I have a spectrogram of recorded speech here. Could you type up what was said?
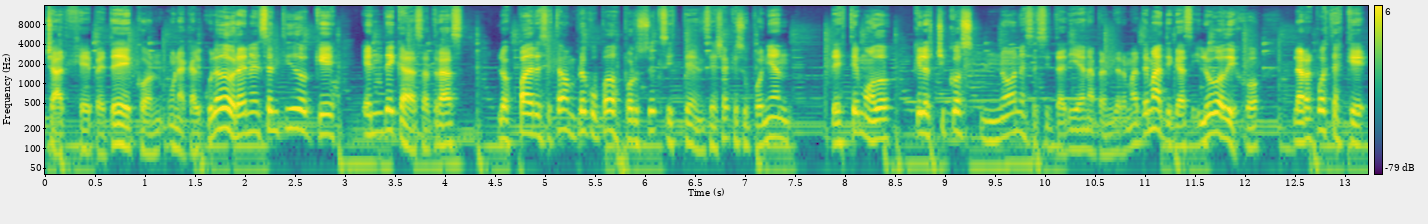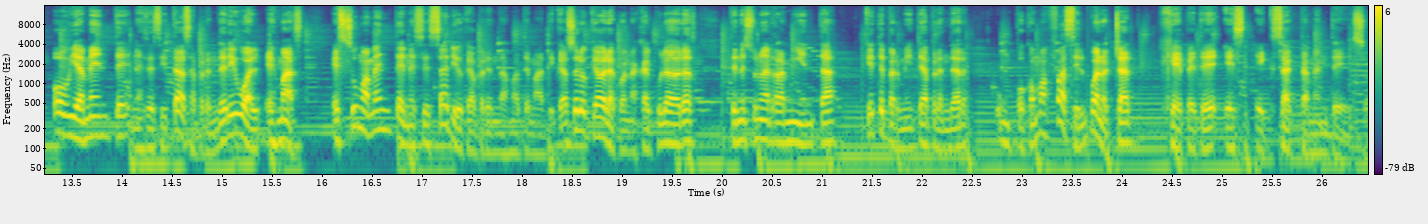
ChatGPT con una calculadora en el sentido que en décadas atrás los padres estaban preocupados por su existencia ya que suponían de este modo que los chicos no necesitarían aprender matemáticas y luego dijo, la respuesta es que obviamente necesitas aprender igual, es más, es sumamente necesario que aprendas matemáticas, solo que ahora con las calculadoras tenés una herramienta que te permite aprender un poco más fácil. Bueno, ChatGPT es exactamente eso.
